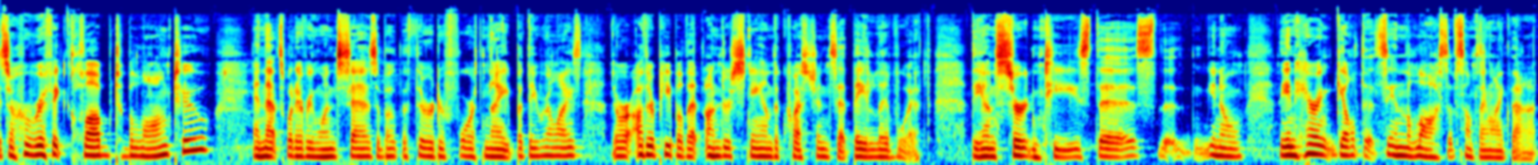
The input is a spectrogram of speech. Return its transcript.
it's a horrific club to belong to, and that's what everyone says about the third or fourth night. But they realize there are other people that understand the questions that they live with, the uncertainties, the, the you know, the inherent guilt that's in the loss of something like that.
